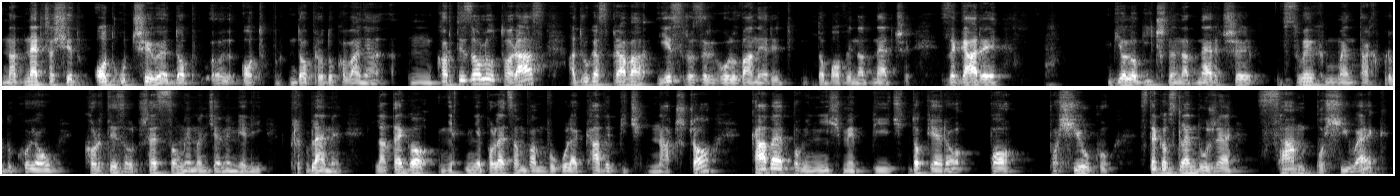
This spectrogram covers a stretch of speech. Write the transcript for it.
nadnercza się oduczyły do, od, do produkowania mm, kortyzolu, to raz, a druga sprawa, jest rozregulowany rytm dobowy nadnerczy. Zegary biologiczne nadnerczy w złych momentach produkują kortyzol, przez co my będziemy mieli problemy. Dlatego nie, nie polecam Wam w ogóle kawy pić na czczo. Kawę powinniśmy pić dopiero po posiłku. Z tego względu, że sam posiłek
